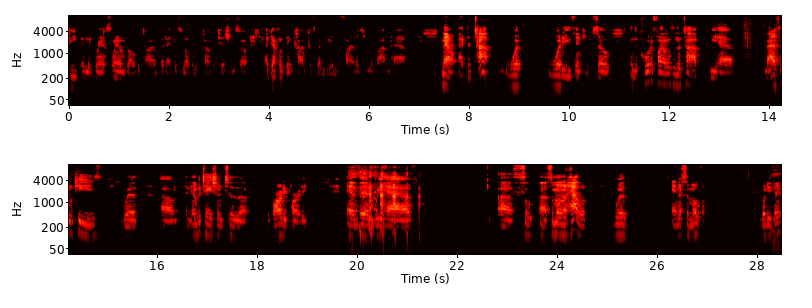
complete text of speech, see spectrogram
deep in the Grand Slams all the time, but at this level of competition. So I definitely think Konta's going to be in the finals from the bottom half. Now at the top, what what are you thinking? So in the quarterfinals in the top, we have Madison Keys with um, an invitation to the the Barty party, and then we have uh, so, uh, Simona Halep with Anisimova. What do you think?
